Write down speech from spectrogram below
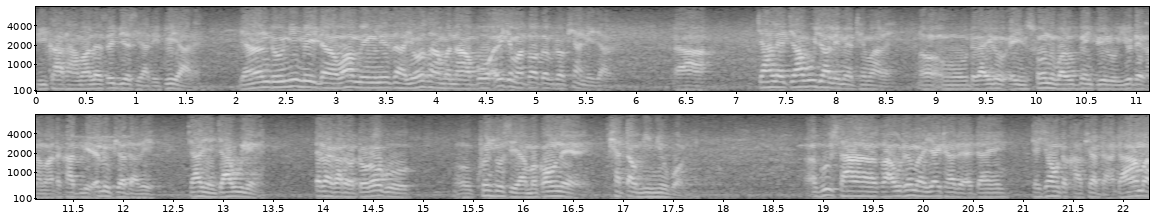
ဒီခါထာမှာလည်းစိတ်ပြည့်စရာတွေတွေ့ရတယ်။ယန္တုန်ိမိတ်တာဝမင်္ဂလိစရောသမနာပေါ်အဲ့ဒီမှာတော့တက်ပြီးတော့ဖြန့်နေကြတယ်။ဒါကြားလဲကြားဘူးကြားလိမ့်မယ်ထင်ပါတယ်။နော်ဟိုတခါကြီးတို့အိမ်ဆွမ်းတို့ဘာလို့ပြင်ကျွေးလို့ရွတ်တဲ့ခါမှာတစ်ခါတလေအဲ့လိုဖြတ်တာလေကြားရင်ကြားဘူးလိမ့်မယ်။အဲ့ဒါကတော့တော်တော်ကိုခွင့်လွှတ်စရာမကောင်းတဲ့ဖြတ်တောက်နည်းမျိုးပေါ့။အခုစာစာအုပ်ထဲမှာရိုက်ထားတဲ့အတိုင်းတစ်ကြောင်တစ်ခါဖြတ်တာဒါမှ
